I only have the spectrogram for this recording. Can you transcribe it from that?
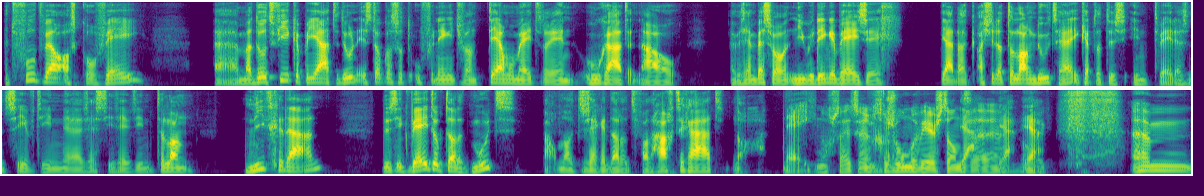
Het voelt wel als corvée. Eh, maar door het vier keer per jaar te doen, is het ook een soort oefeningetje van thermometer erin. Hoe gaat het nou? En we zijn best wel nieuwe dingen bezig. Ja, dat, als je dat te lang doet. Hè, ik heb dat dus in 2017, eh 16, 17 te lang niet gedaan. Dus ik weet ook dat het moet. Maar om nou te zeggen dat het van harte gaat, nou, nee. nog steeds een gezonde weerstand. Ja, eh, ja, ja. Ehm, ja,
